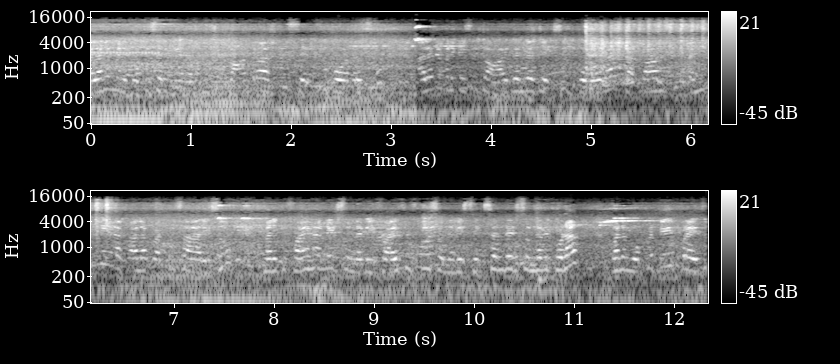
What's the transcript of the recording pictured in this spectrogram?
అలానే మనకి వచ్చేసరికి కాంట్రాస్ట్ సెల్ఫ్ బోర్డర్స్ అలానే మనకి వచ్చేసి ఆర్గంజా చెక్స్ కూడా కటాన్స్ అన్ని రకాల పట్టు సారీస్. మనకి ఫైవ్ హండ్రెడ్స్ ఉన్నవి ఫైవ్ ఫిఫ్టీస్ ఉన్నవి సిక్స్ హండ్రెడ్స్ ఉన్నవి కూడా మనం ఒకటే ప్రైస్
